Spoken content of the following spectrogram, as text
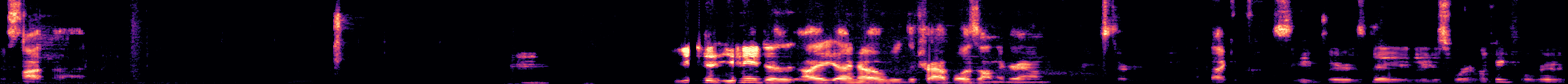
It's not bad. You need to. You need to I, I know the trap was on the ground. I could see Thursday, and you just weren't looking for it.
